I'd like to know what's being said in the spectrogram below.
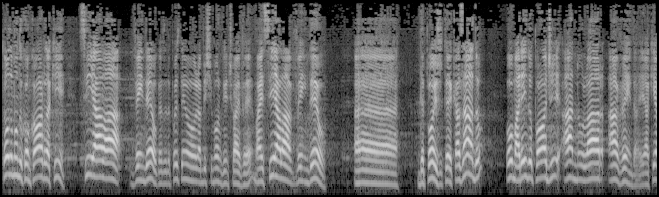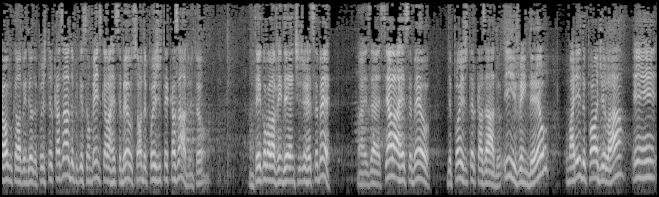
Todo mundo concorda que se ela vendeu, quer dizer, depois tem o Rabi Shimon que a gente vai ver, mas se ela vendeu uh, depois de ter casado, o marido pode anular a venda. E aqui é óbvio que ela vendeu depois de ter casado, porque são bens que ela recebeu só depois de ter casado. Então, não tem como ela vender antes de receber. Mas é, se ela recebeu depois de ter casado e vendeu, o marido pode ir lá e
